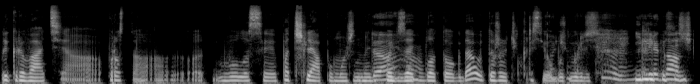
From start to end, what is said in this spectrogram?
прикрывать а, просто а, волосы под шляпу можно надеть, повязать Да. платок, да, вот тоже очень красиво будет Очень выглядеть. красиво, Или посещ-.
